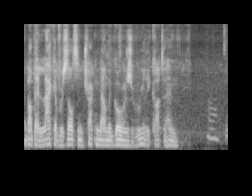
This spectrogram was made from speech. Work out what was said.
about their lack of results in tracking down the Gorons really got to him. Oh dear.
